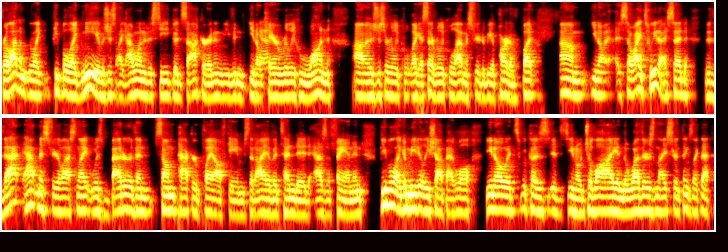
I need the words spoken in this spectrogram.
for a lot of like people like me, it was just like I wanted to see good soccer. I didn't even you know yeah. care really who won. Um, it was just a really cool, like I said, a really cool atmosphere to be a part of. But um, you know, so I tweeted, I said that atmosphere last night was better than some Packer playoff games that I have attended as a fan. And people like immediately shot back, well, you know, it's because it's, you know, July and the weather's nicer and things like that.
